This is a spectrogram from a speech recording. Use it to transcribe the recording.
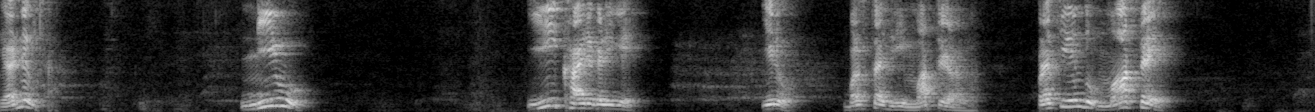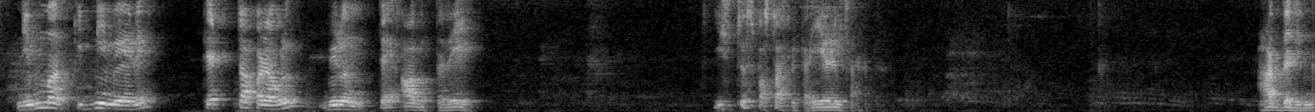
ಎರಡನೇ ವಿಚಾರ. ನೀವು ಈ ಕಾರ್ಯಗಳಿಗೆ ಏನು ಬಳಸ್ತಾ ಇದ್ದೀರಿ ಮಾತ್ರೆಗಳನ್ನು? ಪ್ರತಿಯೊಂದು ಮಾತ್ರೆ ನಿಮ್ಮ ಕಿಡ್ನಿ ಮೇಲೆ ಕೆಟ್ಟ ಪರಿಣಾಮಗಳು ಬೀರುವಂತೆ ಆಗುತ್ತದೆ. ಇಷ್ಟು ಸ್ಪಷ್ಟ ಹೇಳ್ತಾರೆ ಹೇಳಿ ವಿಚಾರ ಆದ್ದರಿಂದ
